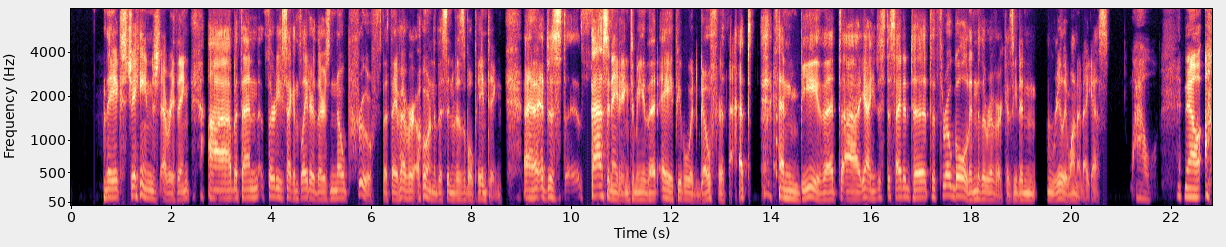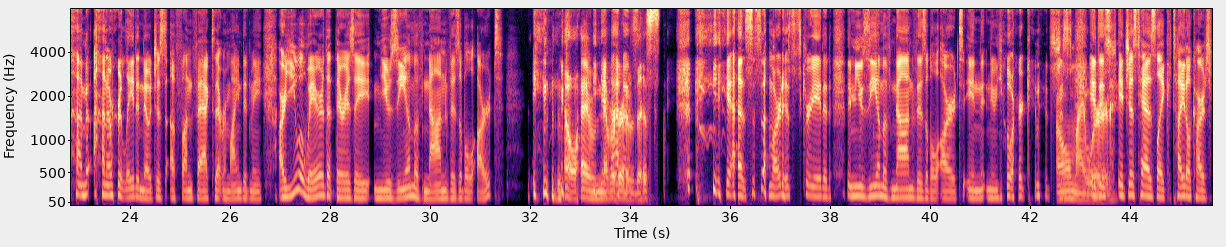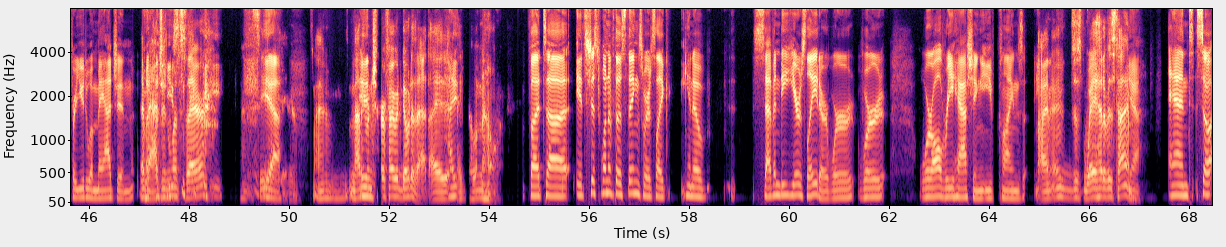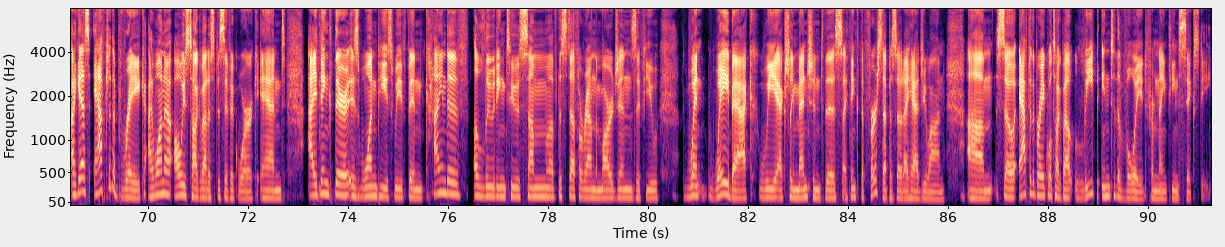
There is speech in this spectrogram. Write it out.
they exchanged everything uh, but then 30 seconds later there's no proof that they've ever owned this invisible painting and it just uh, fascinating to me that a people would go for that and b that uh, yeah he just decided to to throw gold into the river because he didn't really want it i guess Wow. Now, on on a related note, just a fun fact that reminded me: Are you aware that there is a museum of non-visible art? no i've never heard of this yes, some artists created the museum of non-visible art in New York, and it's oh just oh my word it is it just has like title cards for you to imagine. Imagine these what's there. See, Yeah. I'm not It- even sure if I would go to that. I I- I, don't know. but uh it's just one of those things where it's like you know 70 years later we're we're we're all rehashing yves klein's I, just way ahead of his time. yeah and so i guess after the break i want to always talk about a specific work. And i think there is one piece we've been kind of alluding to some of the stuff around the margins. If you went way back we actually mentioned this i think the first episode i had you on. Um, so after the break we'll talk about leap into the void from 1960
